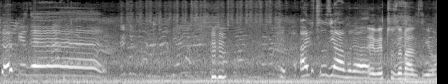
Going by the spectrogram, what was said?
Çok güzel. Aynı tuz yağmuru. evet tuza benziyor.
